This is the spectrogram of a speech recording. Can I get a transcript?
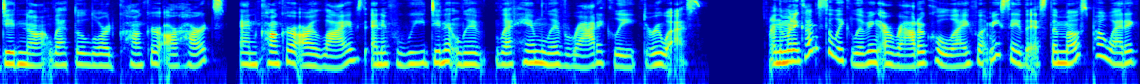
did not let the Lord conquer our hearts and conquer our lives and if we didn't live let him live radically through us? And then when it comes to like living a radical life, let me say this, the most poetic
